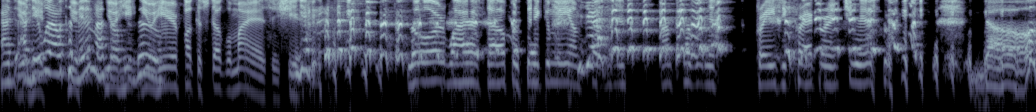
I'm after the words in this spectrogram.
I, I did what I committed myself you're, to do. You're here fucking stuck with my ass and shit. Yeah. Lord, why hast thou forsaken me? I'm yeah. stuck with this, I'm stuck with this crazy cracker and shit. no.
